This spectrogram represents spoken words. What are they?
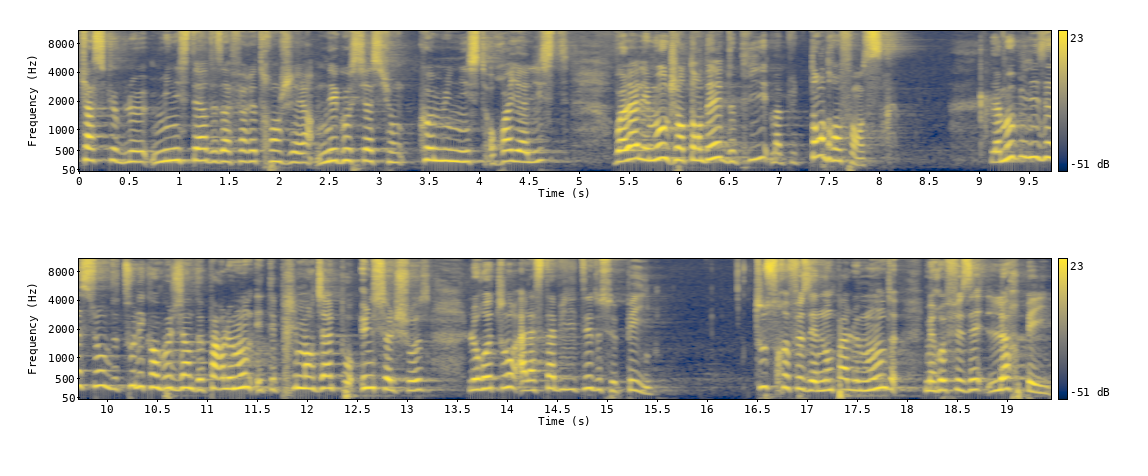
casque bleu, ministère des Affaires étrangères, négociations, communistes, royalistes, voilà les mots que j'entendais depuis ma plus tendre enfance. La mobilisation de tous les Cambodgiens de par le monde était primordiale pour une seule chose, le retour à la stabilité de ce pays. Tous refaisaient non pas le monde, mais refaisaient leur pays.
